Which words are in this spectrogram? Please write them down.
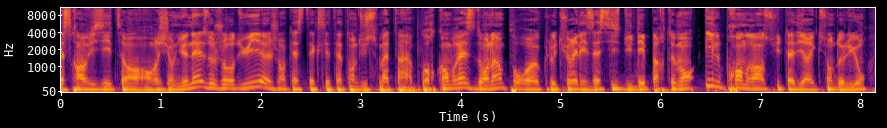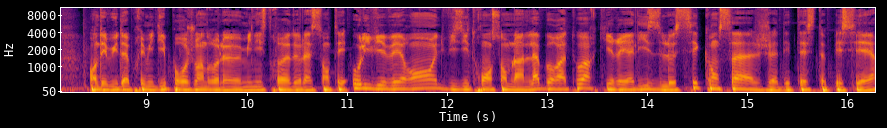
sera en visite en, région lyonnaise aujourd'hui. Jean Castex est attendu ce matin à Bourg-en-Bresse dans l'Ain pour euh, clôturer les assises du département. Il prendra ensuite la direction de Lyon en début d'après-midi pour rejoindre le ministre de la Santé Olivier Véran. Ils visiteront ensemble un laboratoire qui réalise le séquençage des tests PCR.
